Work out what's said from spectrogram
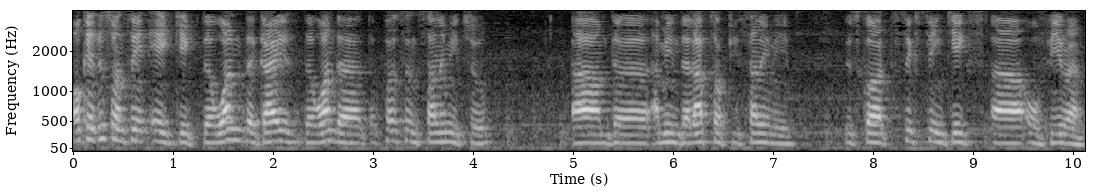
Okay, this one's saying 8 gig. The one the guy the one the, the person selling me to, um the I mean the laptop he's selling me, it's got 16 gigs uh, of VRAM.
